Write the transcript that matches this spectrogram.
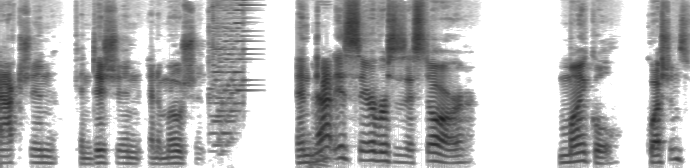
action, condition, and emotion. And Hmm. that is Sarah versus estar. Michael, questions?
